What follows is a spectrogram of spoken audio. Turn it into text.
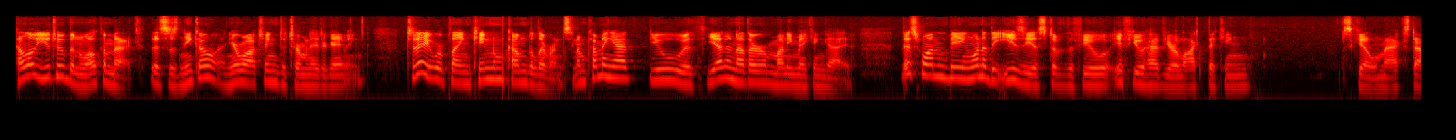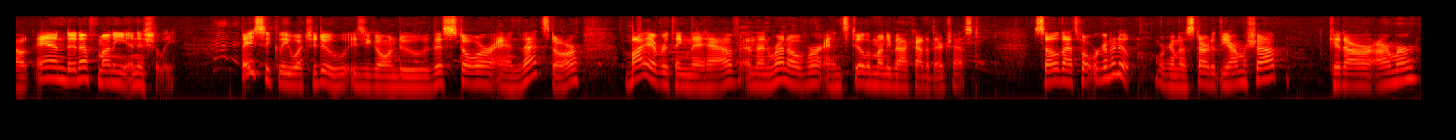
Hello YouTube and welcome back. This is Nico and you're watching Determinator Gaming. Today we're playing Kingdom Come Deliverance and I'm coming at you with yet another money making guide. This one being one of the easiest of the few if you have your lockpicking skill maxed out and enough money initially. Basically what you do is you go into this store and that store, buy everything they have, and then run over and steal the money back out of their chest. So that's what we're going to do. We're going to start at the armor shop, get our armor,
